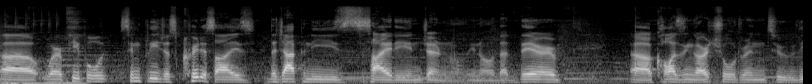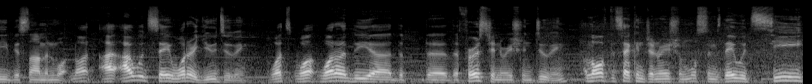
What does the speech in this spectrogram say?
uh, where people simply just criticize the Japanese society in general, you know, that they're uh, causing our children to leave Islam and whatnot. I, I would say, what are you doing? What's, what, what are the, uh, the, the, the first generation doing? A lot of the second generation Muslims, they would see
